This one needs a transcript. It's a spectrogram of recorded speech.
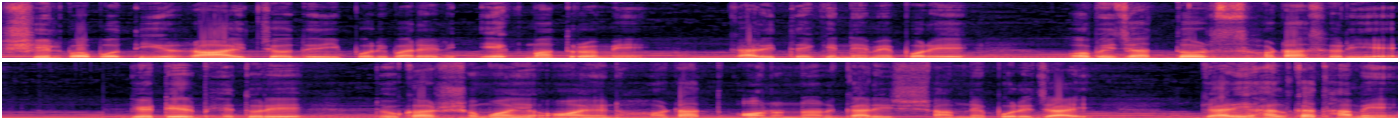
শিল্পপতি রায়চৌধুরী পরিবারের একমাত্র মেয়ে। গাড়ি থেকে নেমে পড়ে অভিজাত্যর ছটা সরিয়ে। গেটের ভেতরে ঢোকার সময় অয়ন হঠাৎ অনন্যার গাড়ির সামনে পড়ে যায়। গাড়ি হালকা থামে।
